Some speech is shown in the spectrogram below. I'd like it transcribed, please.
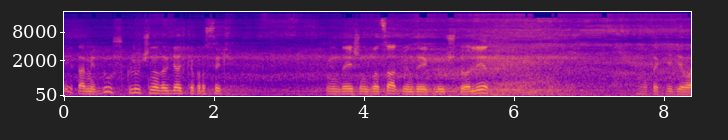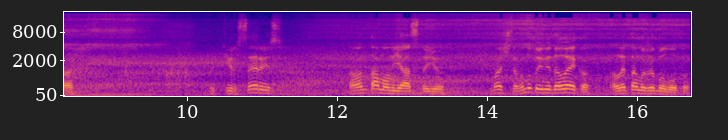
І там і душ, ключ треба дядька просити. Він дає ще 20, він дає ключ в туалет. Ось такі діла. Тір сервіс. А вон там он я стою. Бачите, воно то й недалеко, але там уже болото.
